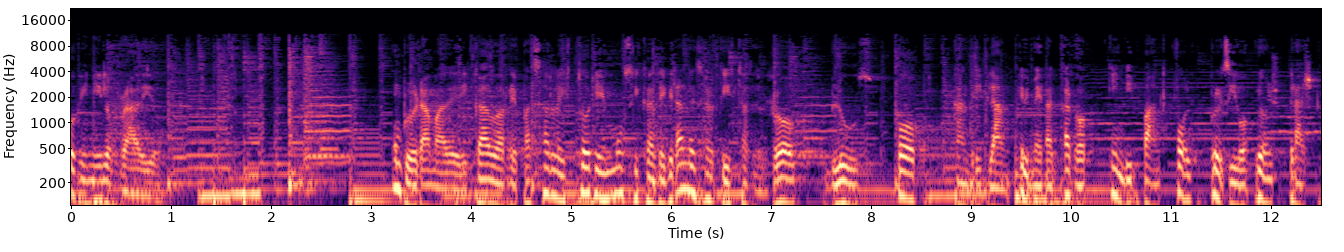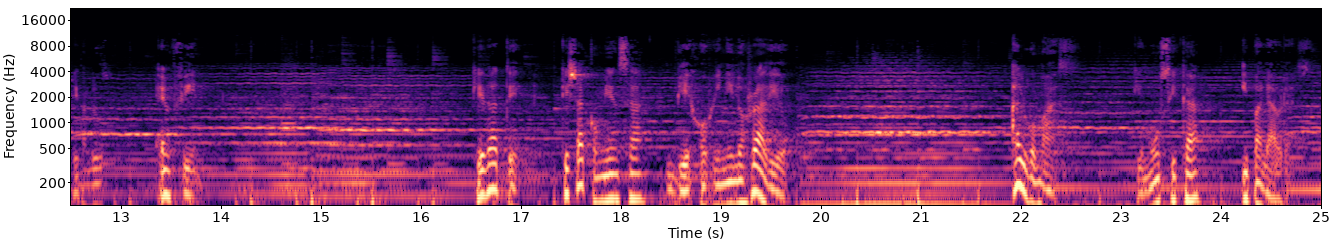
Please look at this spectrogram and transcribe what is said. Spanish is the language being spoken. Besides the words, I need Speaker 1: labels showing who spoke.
Speaker 1: Viejos Vinilos Radio. Un programa dedicado a repasar la historia y música de grandes artistas del rock, blues, pop, country, glam, heavy metal, hard rock, indie, punk, folk, progresivo, grunge, thrash, rhythm blues, en fin. Quédate, que ya comienza Viejos Vinilos Radio. Algo más que música y palabras.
